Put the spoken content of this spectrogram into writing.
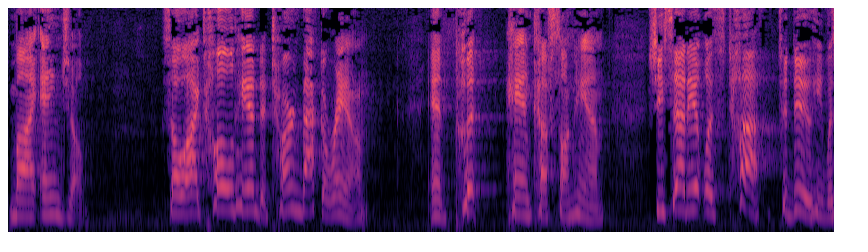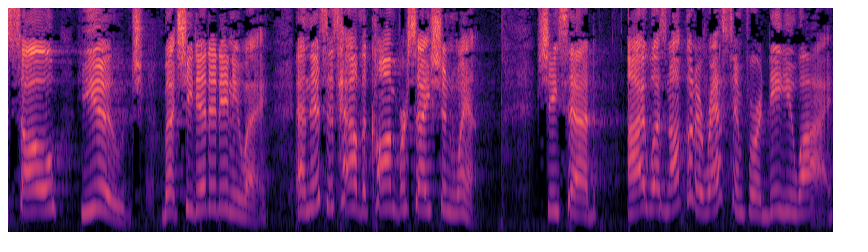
my angel. So I told him to turn back around and put handcuffs on him. She said it was tough to do. He was so huge, but she did it anyway. And this is how the conversation went. She said, I was not going to arrest him for a DUI,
